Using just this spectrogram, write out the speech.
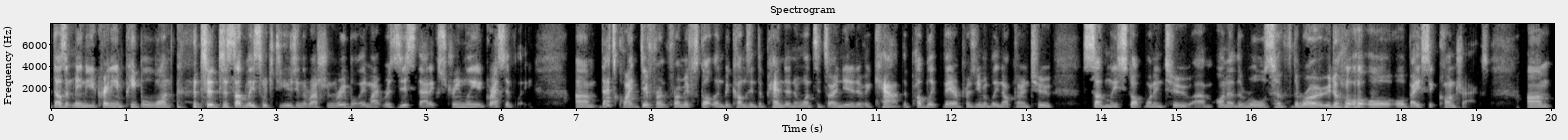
doesn't mean the Ukrainian people want to, to suddenly switch to using the Russian ruble. They might resist that extremely aggressively. Um, that's quite different from if Scotland becomes independent and wants its own unit of account. The public there are presumably not going to suddenly stop wanting to um, honor the rules of the road or, or, or basic contracts. Um,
